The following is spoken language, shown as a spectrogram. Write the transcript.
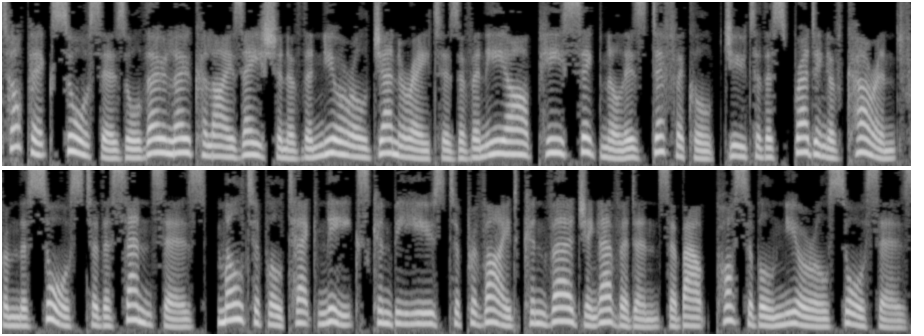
Topic sources Although localization of the neural generators of an ERP signal is difficult due to the spreading of current from the source to the sensors, multiple techniques can be used to provide converging evidence about possible neural sources.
